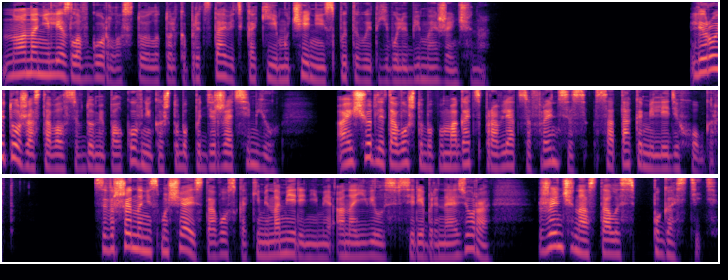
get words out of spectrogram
но она не лезла в горло, стоило только представить, какие мучения испытывает его любимая женщина. Лерой тоже оставался в доме полковника, чтобы поддержать семью, а еще для того, чтобы помогать справляться Фрэнсис с атаками леди Хоггарт. Совершенно не смущаясь того, с какими намерениями она явилась в Серебряные озера, женщина осталась погостить.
